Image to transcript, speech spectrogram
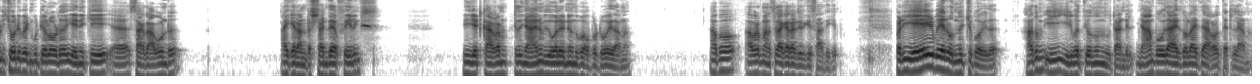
ഒളിച്ചോടി പെൺകുട്ടികളോട് എനിക്ക് സഹതാപമുണ്ട്. I can understand their feelings ഈ കാരണം ഇത് ഞാനും ഇതുപോലെ തന്നെ ഒന്ന് പുറപ്പെട്ടു പോയതാണ്. അപ്പോൾ അവർ മനസ്സിലാക്കാനായിട്ട് എനിക്ക് സാധിക്കും. അപ്പോൾ ഈ ഏഴ് പേർ ഒന്നിച്ചു പോയത് അതും ഈ ഇരുപത്തിയൊന്നാം നൂറ്റാണ്ടിൽ. ഞാൻ പോയത് ആയിരത്തി തൊള്ളായിരത്തി അറുപത്തെട്ടിലാണ്.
